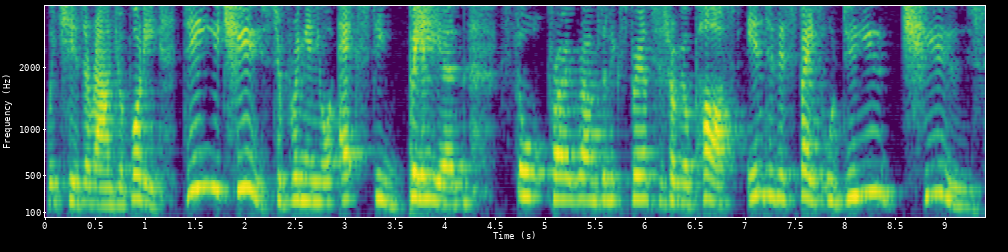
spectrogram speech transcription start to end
which is around your body. Do you choose to bring in your XD billion thought programs and experiences from your past into this space, or do you choose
